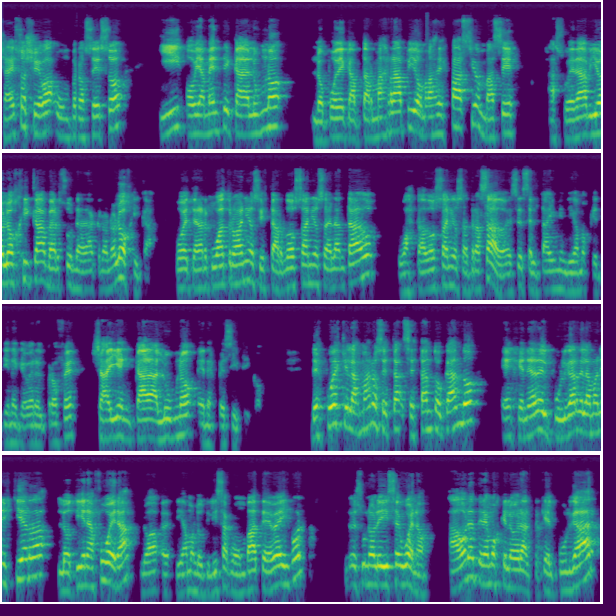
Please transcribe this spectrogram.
Ya eso lleva un proceso y obviamente cada alumno lo puede captar más rápido, más despacio, en base a su edad biológica versus la edad cronológica. Puede tener cuatro años y estar dos años adelantado o hasta dos años atrasado. Ese es el timing, digamos, que tiene que ver el profe, ya ahí en cada alumno en específico. Después que las manos se están tocando, en general el pulgar de la mano izquierda lo tiene afuera, eh, digamos, lo utiliza como un bate de béisbol, entonces uno le dice, bueno, ahora tenemos que lograr que el pulgar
